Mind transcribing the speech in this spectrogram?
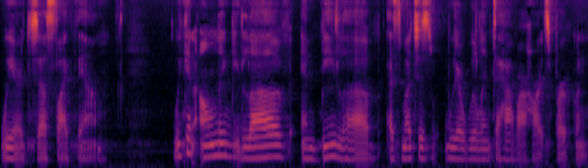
We are just like them. We can only be loved and be loved as much as we are willing to have our hearts broken.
